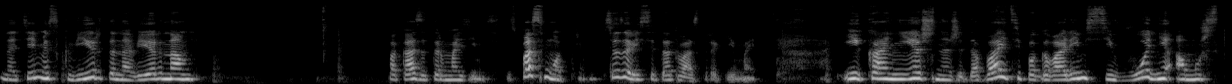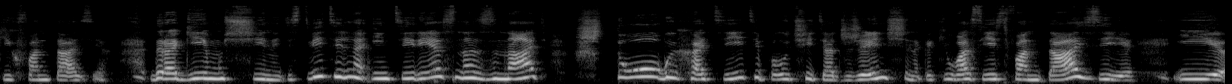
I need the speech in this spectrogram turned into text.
на теме сквирта, наверное, пока затормозимся. То есть посмотрим. Все зависит от вас, дорогие мои. И, конечно же, давайте поговорим сегодня о мужских фантазиях. Дорогие мужчины, действительно интересно знать, что вы хотите получить от женщины, какие у вас есть фантазии, и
